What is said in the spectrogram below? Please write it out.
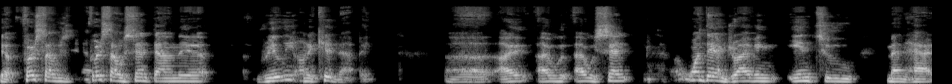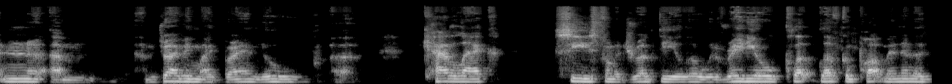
Yeah, first I was first I was sent down there really on a kidnapping. Uh, I, I, w- I was sent one day. I'm driving into Manhattan. Um, I'm driving my brand new uh, Cadillac, seized from a drug dealer with a radio cl- glove compartment and a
